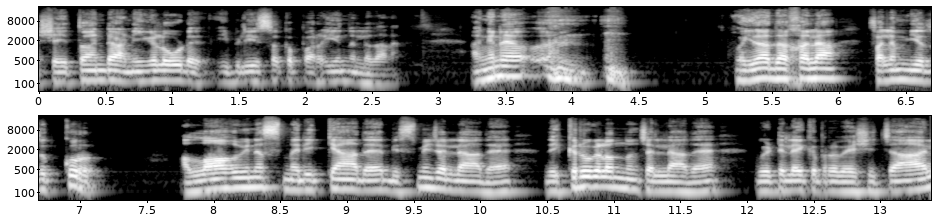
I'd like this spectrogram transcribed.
ഷെയ്ത്വാന്റെ അണികളോട് ഇബിലീസൊക്കെ പറയുന്നുള്ളതാണ്. അങ്ങനെ വൈദ ദഹല ഫലം യദുക്കുർ അള്ളാഹുവിനെ സ്മരിക്കാതെ ബിസ്മി ചൊല്ലാതെ ദിക്കറുകളൊന്നും ചൊല്ലാതെ വീട്ടിലേക്ക് പ്രവേശിച്ചാൽ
